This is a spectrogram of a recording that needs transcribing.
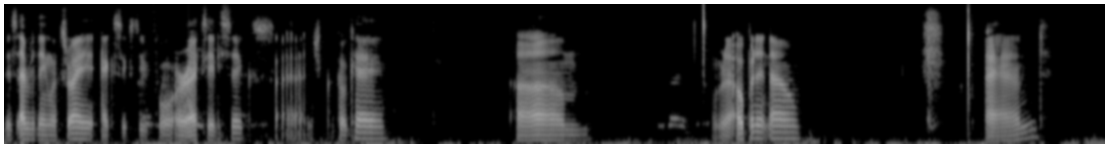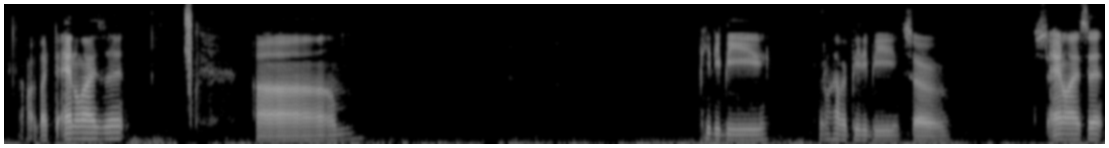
this everything looks right. x64 or x86. Uh, just click OK. Um, I'm gonna open it now, and I would like to analyze it. Um, PDB. We don't have a PDB, so just analyze it.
